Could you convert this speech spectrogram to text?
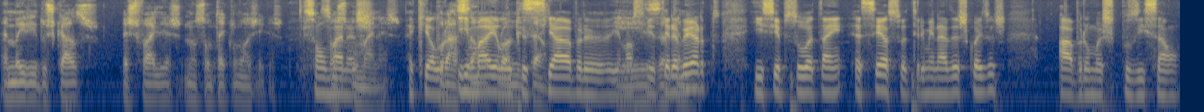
A maioria dos casos, as falhas não são tecnológicas. São humanas. São humanas. Aquele e-mail que se abre e não se devia ter aberto e se a pessoa tem acesso a determinadas coisas, abre uma exposição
